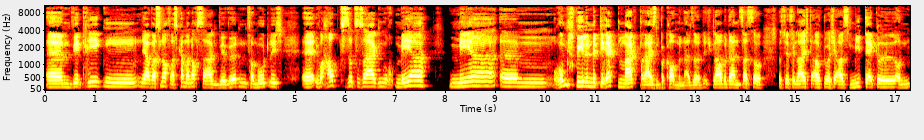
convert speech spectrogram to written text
Ähm, wir kriegen, ja, was noch, was kann man noch sagen? Wir würden vermutlich äh, überhaupt sozusagen mehr mehr ähm, rumspielen mit direkten Marktpreisen bekommen. Also ich glaube dann, dass so, dass wir vielleicht auch durchaus Mietdeckel und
